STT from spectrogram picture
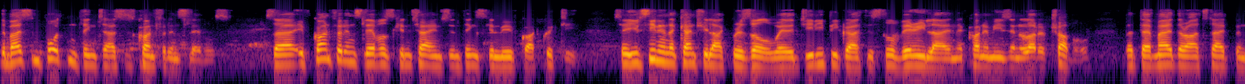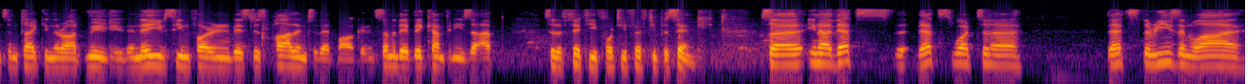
the most important thing to us is confidence levels. So if confidence levels can change, then things can move quite quickly. So you've seen in a country like Brazil, where the GDP growth is still very low and the economy is in a lot of trouble, but they've made the right statements and taken the right move. And there you've seen foreign investors pile into that market. And some of their big companies are up sort of 30, 40, 50%. So, you know, that's, that's what, uh, that's the reason why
